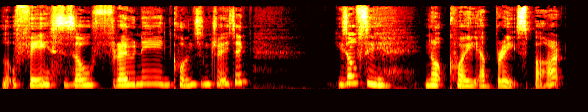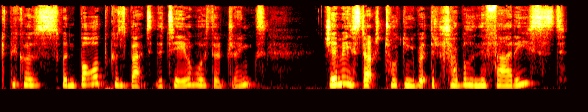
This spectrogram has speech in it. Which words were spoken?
little face is all frowny and concentrating. He's obviously not quite a bright spark because when Bob comes back to the table with their drinks, Jimmy starts talking about the trouble in the Far East.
